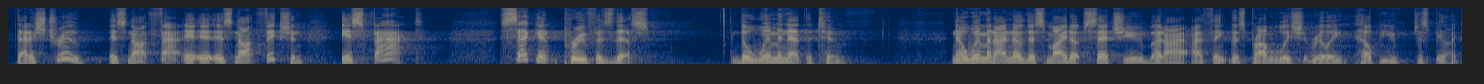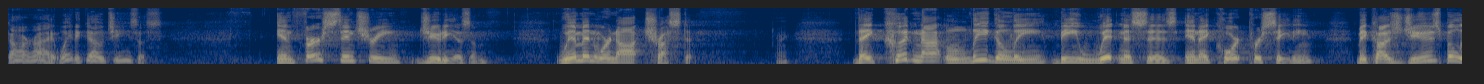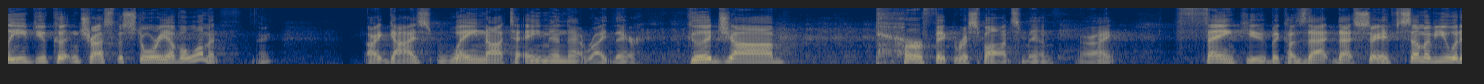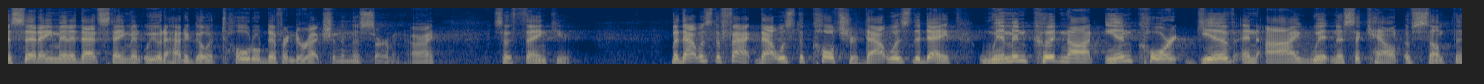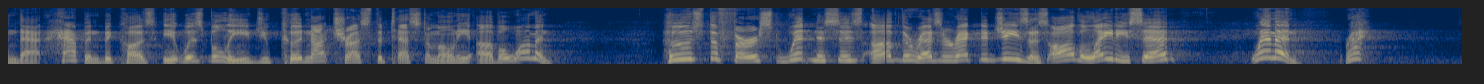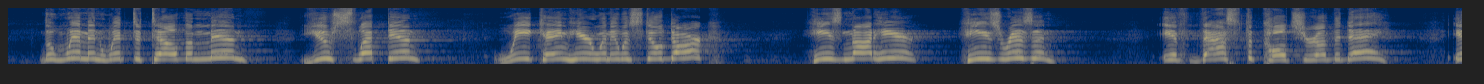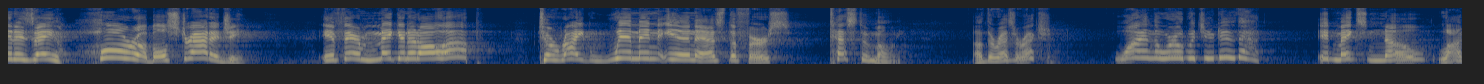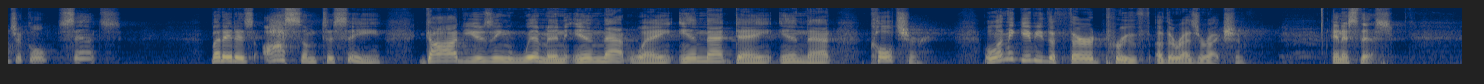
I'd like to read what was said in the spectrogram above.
that is true. It's not, fa- it's not fiction, it's fact. Second proof is this the women at the tomb. Now, women, I know this might upset you, but I, I think this probably should really help you just be like, all right, way to go, Jesus. In first century Judaism, women were not trusted. Right? They could not legally be witnesses in a court proceeding because Jews believed you couldn't trust the story of a woman. Right? All right, guys, way not to amen that right there. Good job. Perfect response, men. All right? Thank you, because that, that's, if some of you would have said amen at that statement, we would have had to go a total different direction in this sermon. All right? So thank you. But that was the fact. That was the culture. That was the day. Women could not, in court, give an eyewitness account of something that happened because it was believed you could not trust the testimony of a woman. Who's the first witnesses of the resurrected Jesus? All the ladies said, Women, right? The women went to tell the men, You slept in. We came here when it was still dark. He's not here, He's risen. If that's the culture of the day, it is a horrible strategy. If they're making it all up to write women in as the first testimony of the resurrection. Why in the world would you do that? It makes no logical sense. But it is awesome to see God using women in that way, in that day, in that culture. Well, let me give you the third proof of the resurrection, and it's this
